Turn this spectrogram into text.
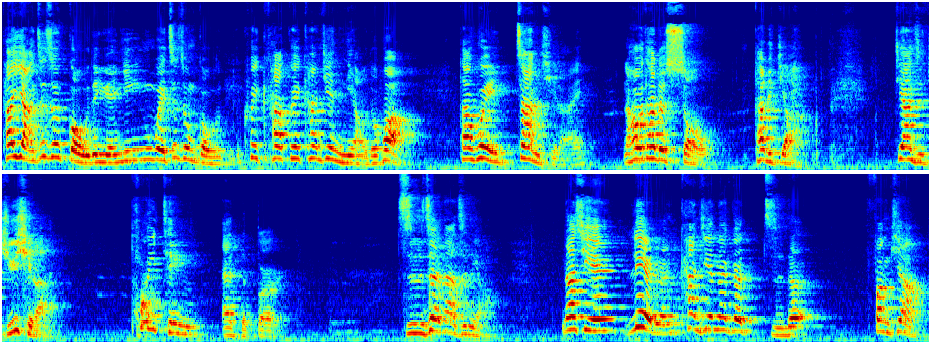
他养这种狗的原因，因为这种狗会，它会看见鸟的话，它会站起来，然后它的手、它的脚这样子举起来，pointing at the bird，指着那只鸟。那些猎人看见那个指的方向，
